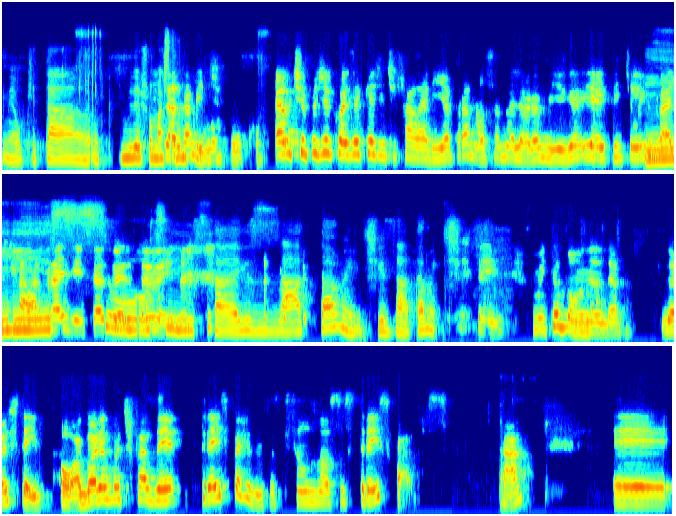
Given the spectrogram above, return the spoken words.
é o que tá, me deixou mais Exatamente. tranquilo um pouco. É o tipo de coisa que a gente falaria para nossa melhor amiga, e aí tem que lembrar isso, de falar pra gente às vezes também, né? Isso, exatamente, exatamente. Gostei. Muito bom, Exato. Nanda. Gostei. Ó, agora eu vou te fazer três perguntas, que são os nossos três quadros, tá? É,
